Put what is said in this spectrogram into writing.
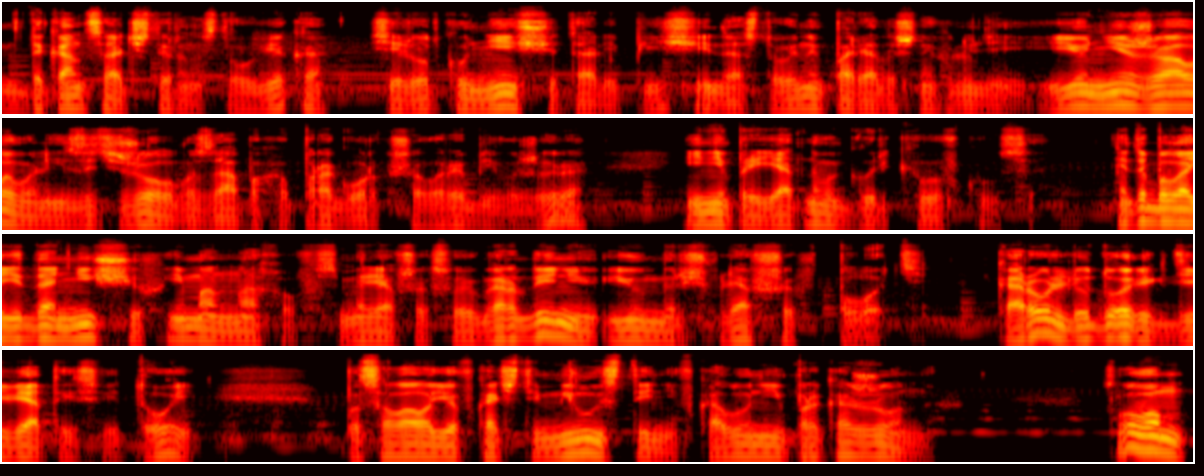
До конца XIV века селедку не считали пищей, достойной порядочных людей. Ее не жаловали из-за тяжелого запаха прогоркшего рыбьего жира и неприятного горького вкуса. Это была еда нищих и монахов, смирявших свою гордыню и умерщвлявших в плоть. Король Людовик IX Святой посылал ее в качестве милостыни в колонии прокаженных. Словом,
